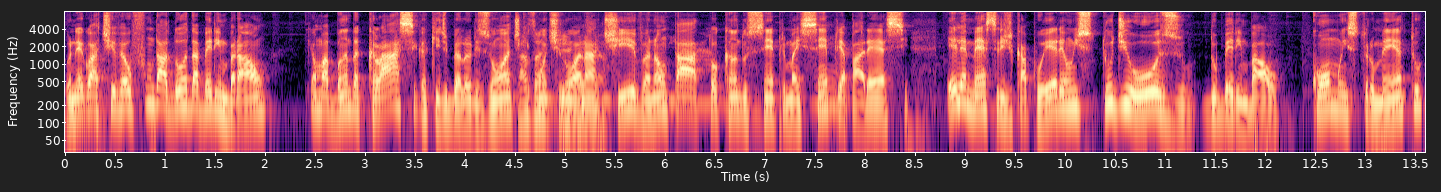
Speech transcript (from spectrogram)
O Negoativo é o fundador da Berimbral, que é uma banda clássica aqui de Belo Horizonte, Das que continua antigas, na é. ativa, não tá tocando sempre, mas sempre aparece. Ele é mestre de capoeira, é um estudioso do berimbau como instrumento,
